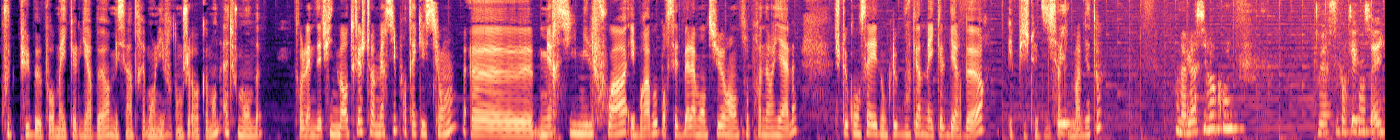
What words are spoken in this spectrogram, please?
coup de pub pour Michael Gerber, mais c'est un très bon livre, donc je recommande à tout le monde. problème Delphine. Bah, en tout cas, je te remercie pour ta question. Euh, merci mille fois et bravo pour cette belle aventure entrepreneuriale. Je te conseille donc le bouquin de Michael Gerber et puis je te dis certainement à bientôt. Bah, merci beaucoup. Merci pour tes conseils.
